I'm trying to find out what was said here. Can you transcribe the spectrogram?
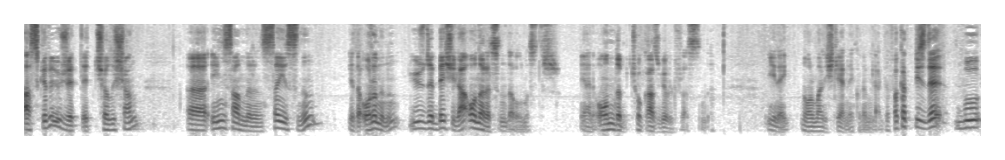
asgari ücretle çalışan e, insanların sayısının ya da oranının yüzde beş ila on arasında olmasıdır. Yani on da çok az görülür aslında. Yine normal işleyen ekonomilerde. Fakat bizde bu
